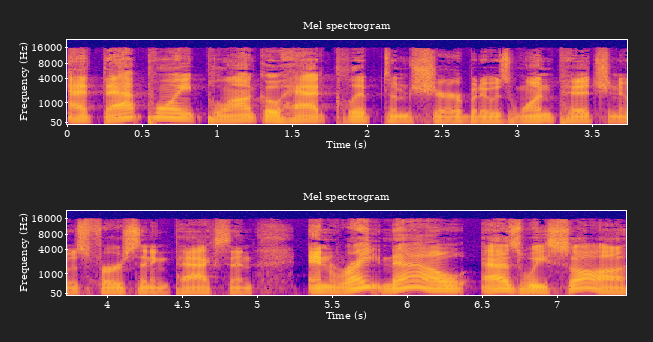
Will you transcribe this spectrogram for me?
at that point, Polanco had clipped him, sure, but it was one pitch and it was first inning Paxton. And right now, as we saw,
